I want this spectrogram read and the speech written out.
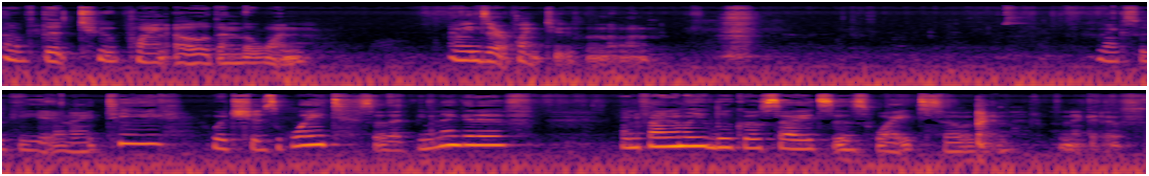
of the 2.0 than the 1. I mean 0.2 than the 1. Next would be NIT, which is white, so that'd be negative. And finally, leukocytes is white, so again, negative.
